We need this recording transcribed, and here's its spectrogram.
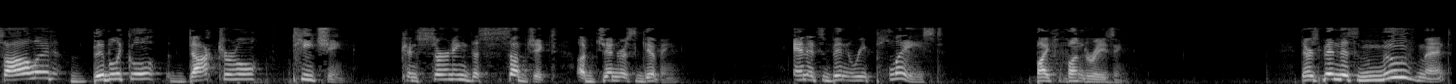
solid biblical doctrinal teaching concerning the subject of generous giving, and it's been replaced by fundraising. There's been this movement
